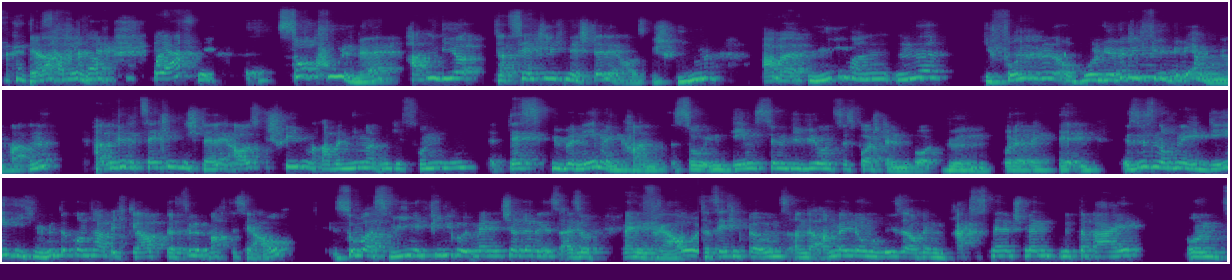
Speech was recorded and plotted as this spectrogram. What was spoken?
Das ja. habe ich noch. Ja. So cool, ne? Hatten wir tatsächlich eine Stelle ausgeschrieben, aber niemanden gefunden, obwohl wir wirklich viele Bewerbungen hatten, hatten wir tatsächlich eine Stelle ausgeschrieben, aber niemanden gefunden, das übernehmen kann, so in dem Sinn, wie wir uns das vorstellen würden oder hätten. Es ist noch eine Idee, die ich im Hintergrund habe. Ich glaube, der Philipp macht das ja auch. Sowas wie eine Feelgood-Managerin ist also meine Frau tatsächlich bei uns an der Anmeldung und ist auch im Praxismanagement mit dabei. Und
